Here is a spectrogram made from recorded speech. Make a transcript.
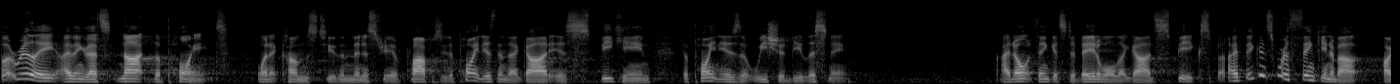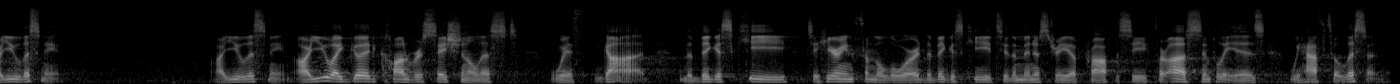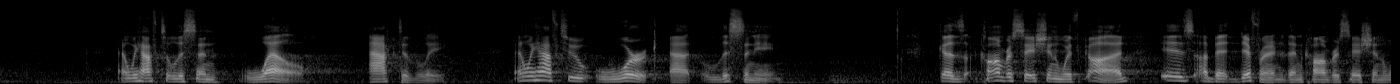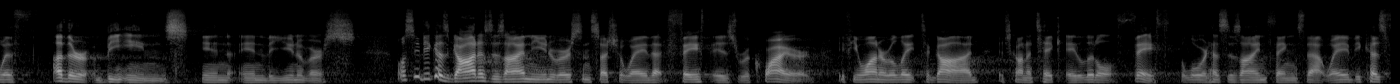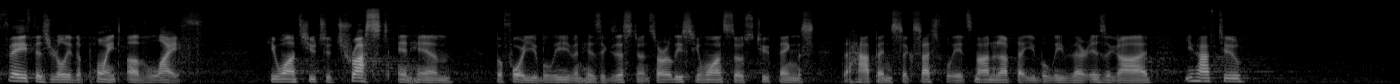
But really, I think that's not the point when it comes to the ministry of prophecy. The point isn't that God is speaking, the point is that we should be listening. I don't think it's debatable that God speaks, but I think it's worth thinking about are you listening? Are you listening? Are you a good conversationalist with God? The biggest key to hearing from the Lord, the biggest key to the ministry of prophecy for us simply is we have to listen. And we have to listen well, actively. And we have to work at listening. Because conversation with God is a bit different than conversation with other beings in, in the universe. Well, see, because God has designed the universe in such a way that faith is required. If you want to relate to God, it's going to take a little faith. The Lord has designed things that way because faith is really the point of life. He wants you to trust in Him before you believe in His existence, or at least He wants those two things to happen successfully. It's not enough that you believe there is a God, you have to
